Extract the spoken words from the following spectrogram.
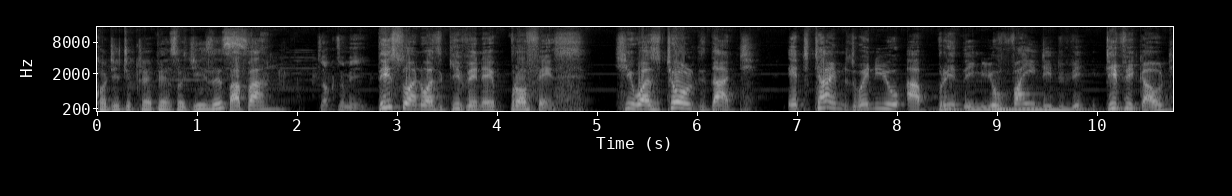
Continue to clap hands for Jesus. Papa, Talk to me. this one was given a prophecy. She was told that At times, when you are breathing, you find it vi- difficult.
